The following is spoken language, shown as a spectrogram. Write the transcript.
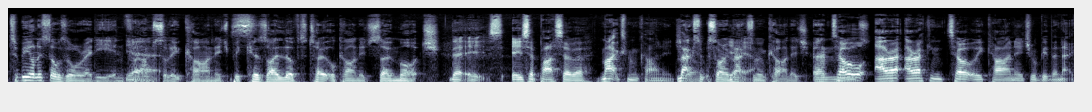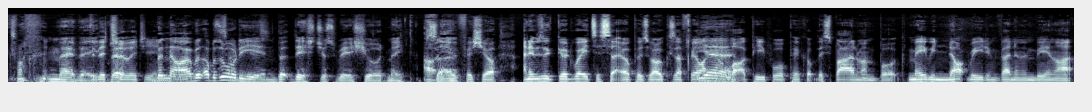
to be honest, I was already in for Yeah. Absolute Carnage because I loved Total Carnage so much. that it's it's a Passover, Maximum Carnage. Maximum, sorry, yeah, Maximum Carnage. And. Total, I, re- I reckon Totally Carnage will be the next one. maybe the but- trilogy. But, no, I was, I was already Sony's. in. But this just reassured me. Oh, so yeah, for sure. And it was a good way to set up as well because I feel like Yeah. a lot of people will pick up the Spider-Man book, maybe not reading Venom and being like,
